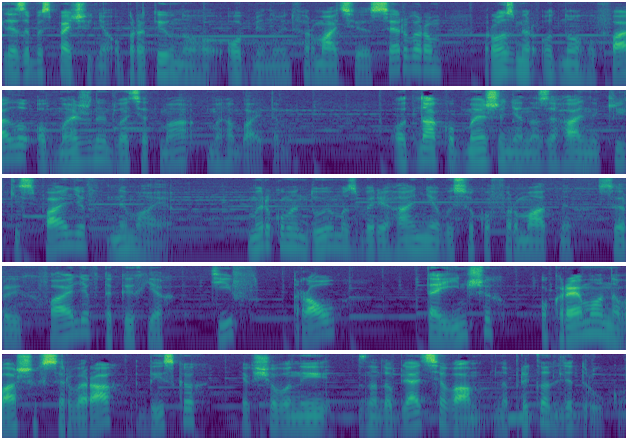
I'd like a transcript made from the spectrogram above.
Для забезпечення оперативного обміну інформацією з сервером розмір одного файлу обмежений 20 МБ. Однак обмеження на загальну кількість файлів немає. Ми рекомендуємо зберігання високоформатних сирих файлів, таких як TIFF, RAW та інших, окремо на ваших серверах, дисках, якщо вони знадобляться вам, наприклад, для друку.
